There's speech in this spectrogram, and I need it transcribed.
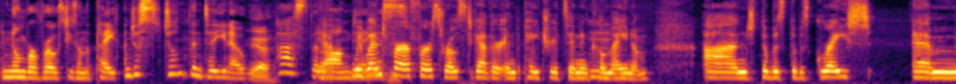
a number of roasties on the plate, and just something to, you know, yeah. pass the yeah. Long days. We went for our first roast together in the Patriots Inn in Mm. Kilmainham. And there was there was great um,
